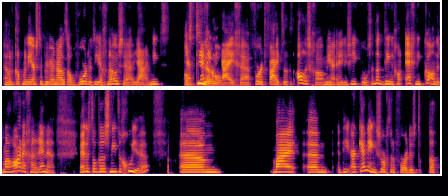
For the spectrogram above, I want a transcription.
Uh, want ik had mijn eerste burn-out al voor de diagnose. Ja, niet als tiener krijgen voor het feit dat alles gewoon meer energie kost. En dat ik dingen gewoon echt niet kan. Dus maar harder gaan rennen. Hè, dus dat was niet de goede. Um, maar um, die erkenning zorgde ervoor dus dat, dat,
